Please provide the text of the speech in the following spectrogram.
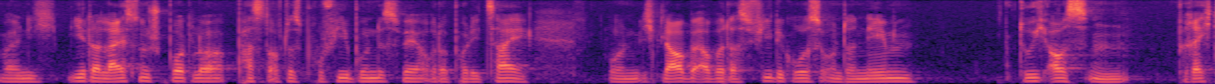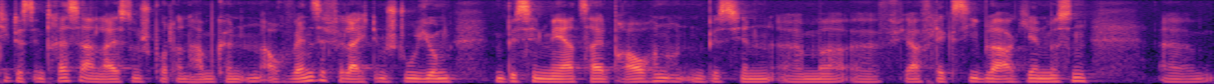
weil nicht jeder Leistungssportler passt auf das Profil Bundeswehr oder Polizei. Und ich glaube aber, dass viele große Unternehmen durchaus ein berechtigtes Interesse an Leistungssportlern haben könnten, auch wenn sie vielleicht im Studium ein bisschen mehr Zeit brauchen und ein bisschen ähm, äh, ja, flexibler agieren müssen. Ähm,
